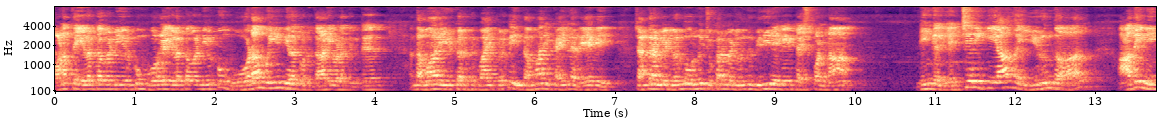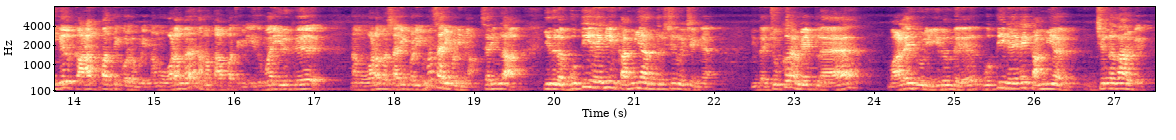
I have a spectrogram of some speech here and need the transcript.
பணத்தை இழக்க வேண்டியிருக்கும் பொருளை இழக்க வேண்டியிருக்கும் உடம்பையும் இழக்கணும் தாடி வளர்த்துக்கிட்டு அந்த மாதிரி இருக்கிறதுக்கு வாய்ப்பு இருக்குது இந்த மாதிரி கையில் ரேகை சந்திரமேட்லேருந்து ஒன்று சுக்கரமேட்லேருந்து விதி ரேகையை டச் பண்ணால் நீங்கள் எச்சரிக்கையாக இருந்தால் அதை நீங்கள் காப்பாற்றிக் கொள்ள முடியும். நம்ம உடம்ப நம்ம காப்பாற்றிக்கணும் இது மாதிரி இருக்கு. நம்ம உடம்ப சரி பண்ணிக்கணுமா? சரி பண்ணிக்கலாம். சரிங்களா? இதுல புத்தி ரேகையும் கம்மியா இருந்துருச்சுன்னு வச்சுங்க இந்த சுக்கரமேட்ல வளைகுறி இருந்து புத்தி ரேகை கம்மியா இருக்கு. சின்னதா இருக்கு.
